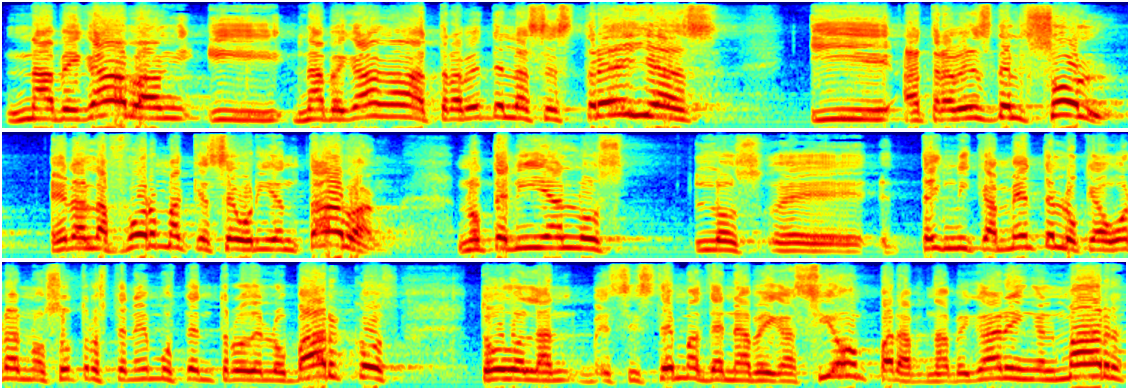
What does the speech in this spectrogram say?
navegaban y navegaban a través de las estrellas y a través del sol. Era la forma que se orientaban. No tenían los los, eh, técnicamente lo que ahora nosotros tenemos dentro de los barcos, todos los sistemas de navegación para navegar en el mar,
